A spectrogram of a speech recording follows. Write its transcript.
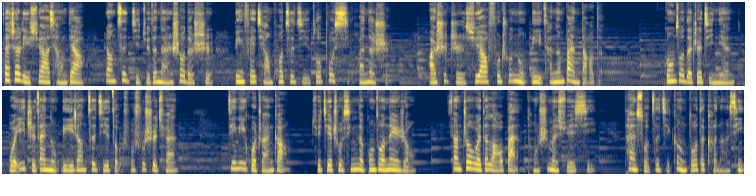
在这里需要强调，让自己觉得难受的事，并非强迫自己做不喜欢的事，而是指需要付出努力才能办到的。工作的这几年，我一直在努力让自己走出舒适圈，经历过转岗，去接触新的工作内容，向周围的老板、同事们学习，探索自己更多的可能性。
